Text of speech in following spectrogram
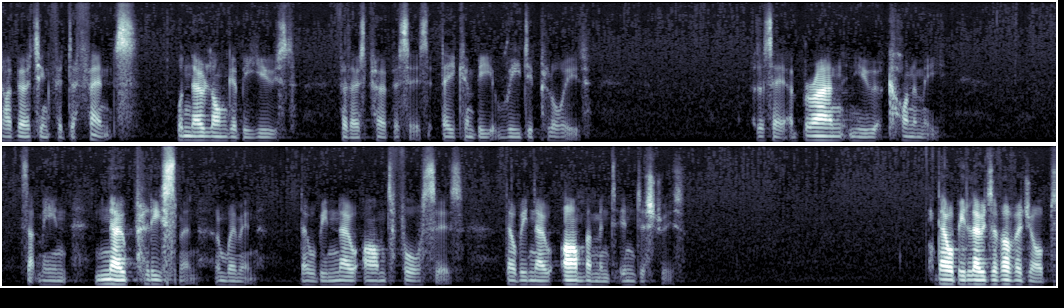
diverting for defense will no longer be used for those purposes. They can be redeployed. As I say, a brand new economy. Does that mean no policemen and women? There will be no armed forces. There will be no armament industries there will be loads of other jobs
